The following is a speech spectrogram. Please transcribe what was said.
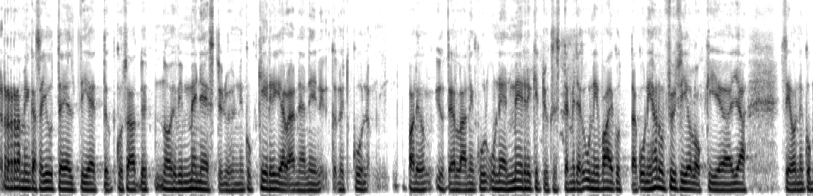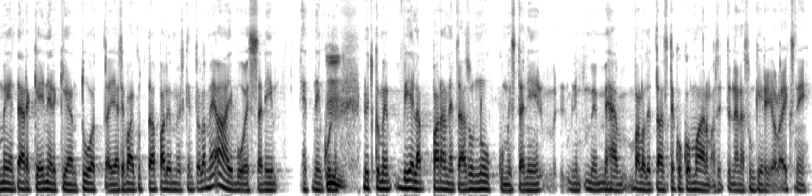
Ramin kanssa juteltiin, että kun sä oot nyt noin hyvin menestynyt niin kuin kirjalainen, niin nyt kun paljon jutellaan niin kuin unen merkityksestä, miten uni vaikuttaa, kun unihan on fysiologiaa ja se on niin kuin meidän tärkeä energian tuottaja ja se vaikuttaa paljon myöskin tuolla meidän aivoissa, niin, että niin kuin, mm. nyt kun me vielä parannetaan sun nukkumista, niin, niin me, mehän valotetaan sitten koko maailma sitten näillä sun kirjoilla, eikö niin?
